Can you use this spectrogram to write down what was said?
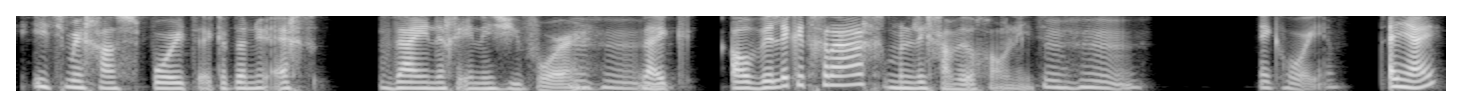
iets meer gaan sporten. Ik heb daar nu echt weinig energie voor. Mhm. Like, al wil ik het graag, mijn lichaam wil gewoon niet. Mhm. Ik hoor je. En jij?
